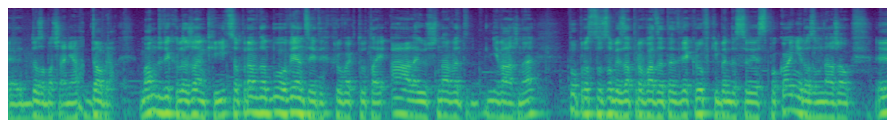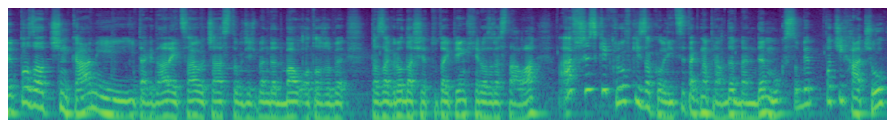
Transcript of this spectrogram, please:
E, Do zobaczenia. Dobra, mam dwie koleżanki. Co prawda było więcej tych krówek tutaj, ale już nawet nieważne. Po prostu sobie zaprowadzę te dwie krówki, będę sobie spokojnie rozmnażał. Yy, Poza odcinkami i tak dalej, cały czas to gdzieś będę dbał o to, żeby ta zagroda się tutaj pięknie rozrastała. A wszystkie krówki z okolicy tak naprawdę będę mógł sobie po cichaczu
